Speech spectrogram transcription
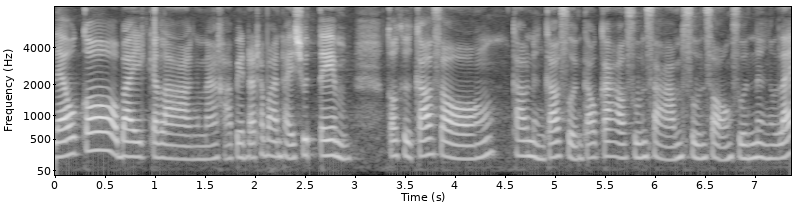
แล้วก็ใบกลางนะคะ เป็นรัฐบาลไทยชุดเต็มก็คือ 92 91 90 99 03 02 01 และ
